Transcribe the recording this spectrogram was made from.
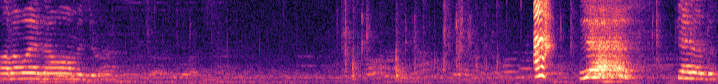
Aramaya devam ediyorum. Eh, Yes! Gel hadi.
